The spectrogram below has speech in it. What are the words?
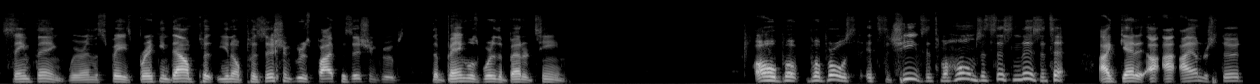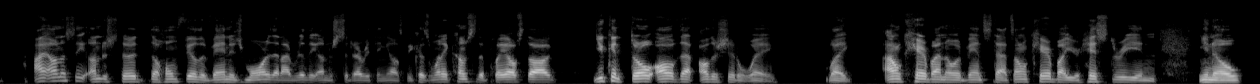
same thing. We were in the space breaking down, you know, position groups by position groups. The Bengals were the better team. Oh, but but bro, it's, it's the Chiefs. It's Mahomes. It's this and this. It's it. I get it. I I understood. I honestly understood the home field advantage more than I really understood everything else. Because when it comes to the playoffs, dog, you can throw all of that other shit away. Like I don't care about no advanced stats. I don't care about your history and you know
